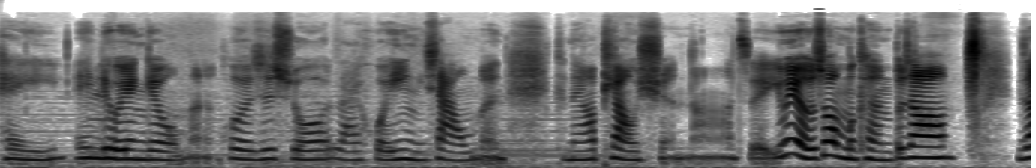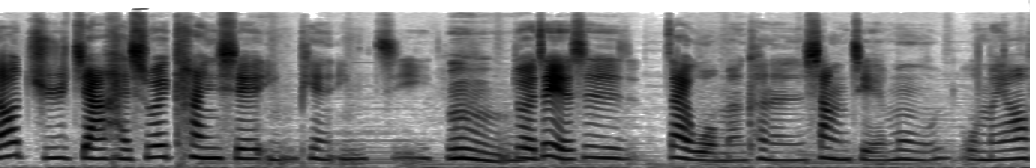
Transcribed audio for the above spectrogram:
可以哎留言给我们，或者是说来回应一下我们可能要票选啊之类，因为有的时候我们可能不知道，你知道居家还是会看一些影片影集，嗯，对，这也是。在我们可能上节目，我们要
